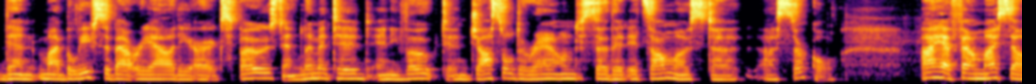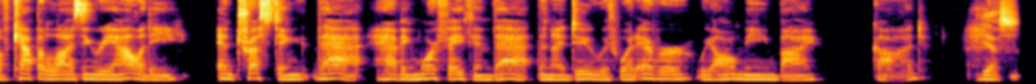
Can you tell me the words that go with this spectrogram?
then my beliefs about reality are exposed and limited and evoked and jostled around so that it's almost a, a circle. I have found myself capitalizing reality and trusting that, having more faith in that than I do with whatever we all mean by God. Yes.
